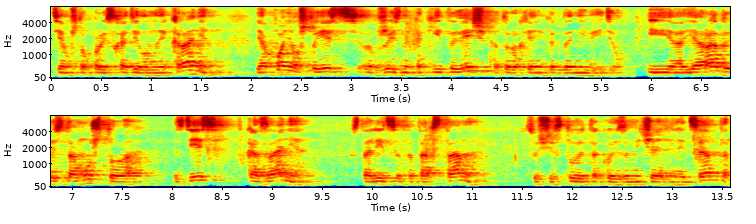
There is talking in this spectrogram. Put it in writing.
тем, что происходило на экране, я понял, что есть в жизни какие-то вещи, которых я никогда не видел. И э, я радуюсь тому, что здесь, в Казани, в столице Татарстана, существует такой замечательный центр.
